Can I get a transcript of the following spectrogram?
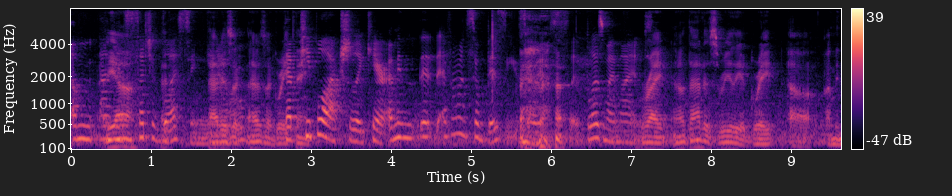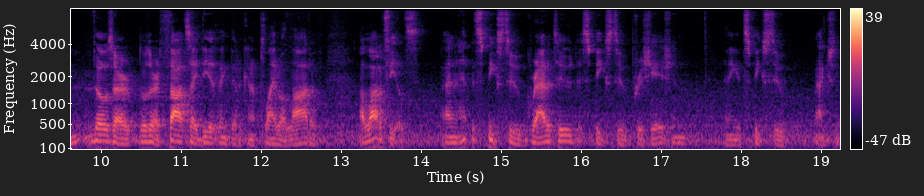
um, I mean, Yeah. such a blessing. you that is a- that is a great thing. that thing. people actually care. I mean, th- everyone's so busy, so it's, it blows my mind. Right. That is really a great. Uh, I mean, those are those are thoughts, ideas. I think that can apply to a lot of a lot of fields, and it speaks to gratitude. It speaks to appreciation. I think it speaks to actually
